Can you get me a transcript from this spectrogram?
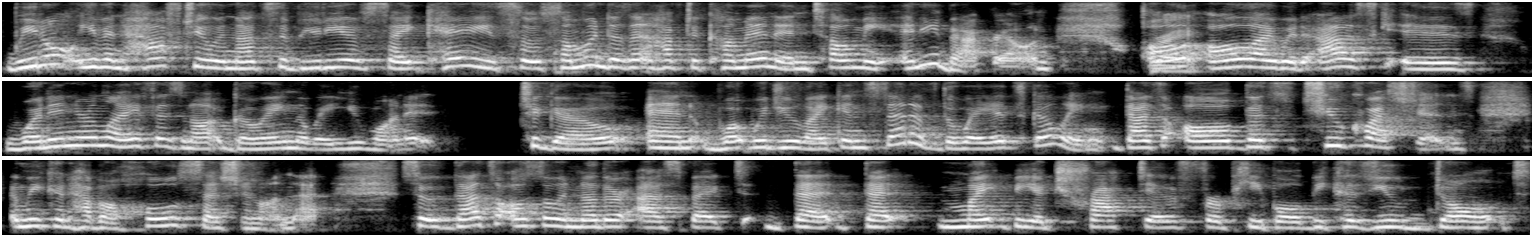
we don't even have to. And that's the beauty of Psych K. So someone doesn't have to come in and tell me any background. Right. All, all I would ask is what in your life is not going the way you want it to go and what would you like instead of the way it's going? That's all that's two questions and we can have a whole session on that. So that's also another aspect that that might be attractive for people because you don't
